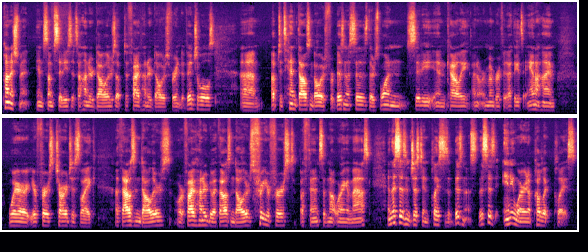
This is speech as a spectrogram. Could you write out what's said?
punishment. In some cities, it's $100 up to $500 for individuals um, up to $10,000 for businesses. There's one city in Cali, I don't remember if it, I think it's Anaheim, where your first charge is like $1,000 or $500 to $1,000 for your first offense of not wearing a mask. And this isn't just in places of business. This is anywhere in a public place.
